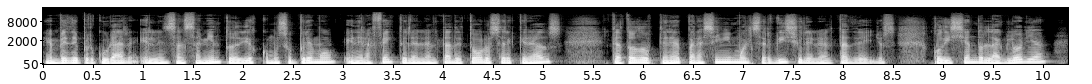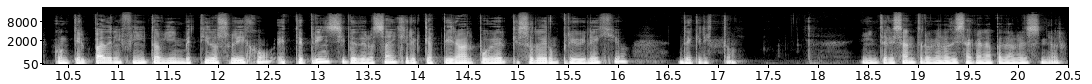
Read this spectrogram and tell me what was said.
en vez de procurar el ensalzamiento de Dios como supremo en el afecto y la lealtad de todos los seres creados, trató de obtener para sí mismo el servicio y la lealtad de ellos, codiciando la gloria con que el Padre Infinito había investido a su Hijo, este príncipe de los ángeles que aspiraba al poder que solo era un privilegio de Cristo. Interesante lo que nos dice acá la palabra del Señor.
